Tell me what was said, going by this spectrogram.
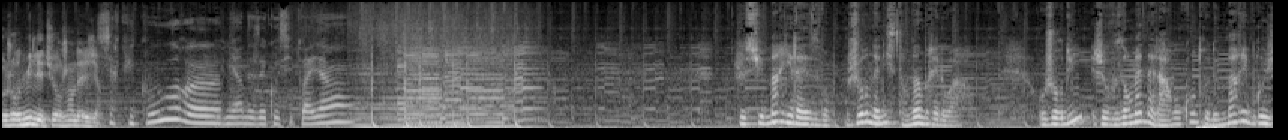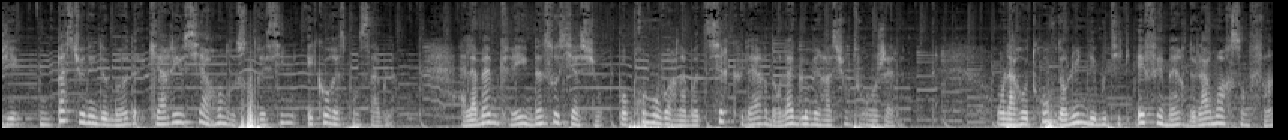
Aujourd'hui, il est urgent d'agir. Circuit court, euh, devenir des éco-citoyens. Je suis Mariella Esvon, journaliste en Indre-et-Loire. Aujourd'hui, je vous emmène à la rencontre de Marie Brugier, une passionnée de mode qui a réussi à rendre son dressing éco-responsable. Elle a même créé une association pour promouvoir la mode circulaire dans l'agglomération tourangelle. On la retrouve dans l'une des boutiques éphémères de l'Armoire sans fin,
